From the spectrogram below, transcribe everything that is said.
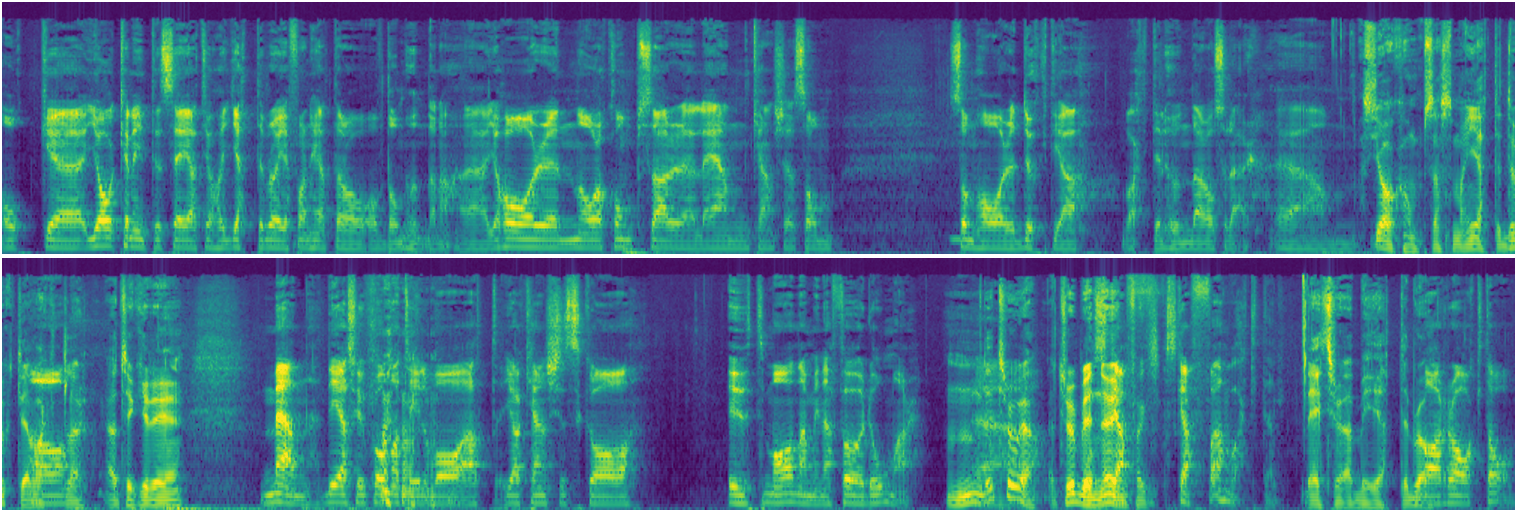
Och eh, jag kan inte säga att jag har jättebra erfarenheter av, av de hundarna. Eh, jag har eh, några kompisar, eller en kanske, som Som har duktiga vaktelhundar och sådär. Eh, så jag har kompisar som är jätteduktiga Ja. vaktlar. Jag tycker det Men det jag skulle komma till var att jag kanske ska Utmana mina fördomar mm, det tror jag. Jag tror det blir nöjd faktiskt. Skaffa en vaktel Det tror jag blir jättebra. Bara rakt av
